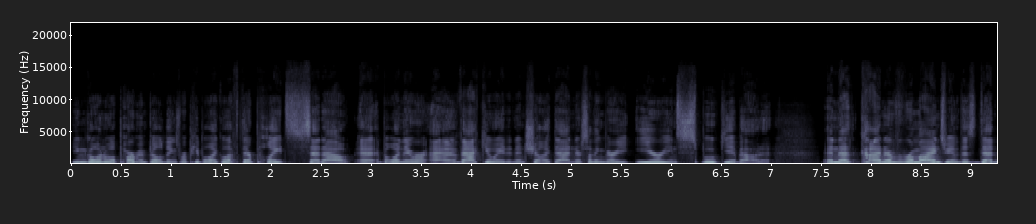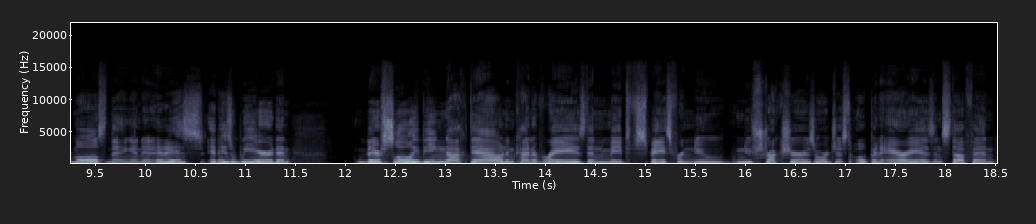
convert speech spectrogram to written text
you can go into apartment buildings where people like left their plates set out, uh, but when they were evacuated and shit like that, and there's something very eerie and spooky about it and that kind of reminds me of this dead malls thing and it, it is it is weird and they're slowly being knocked down and kind of raised and made space for new new structures or just open areas and stuff and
